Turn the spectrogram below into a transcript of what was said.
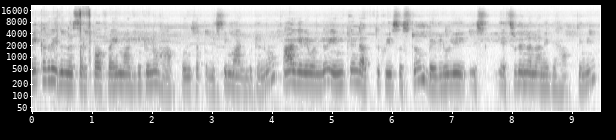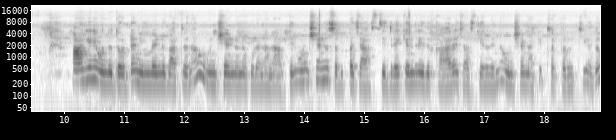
ಬೇಕಾದರೆ ಇದನ್ನು ಸ್ವಲ್ಪ ಫ್ರೈ ಮಾಡಿಬಿಟ್ಟು ಹಾಕ್ಬೋದು, ಸ್ವಲ್ಪ ಬಿಸಿ ಮಾಡಿಬಿಟ್ಟು ಹಾಗೆಯೇ ಒಂದು ಎಂಟರಿಂದ ಹತ್ತು ಪೀಸಷ್ಟು ಬೆಳ್ಳುಳ್ಳಿ ಹೆಸರನ್ನು ನಾನು ಇಲ್ಲಿ ಹಾಕ್ತೀನಿ. ಹಾಗೆಯೇ ಒಂದು ದೊಡ್ಡ ನಿಂಬೆಹಣ್ಣು ಗಾತ್ರದ ಹುಣಸೆಹಣ್ಣನ್ನು ಕೂಡ ನಾನು ಹಾಕ್ತೀನಿ. ಹುಣಸೆಹಣ್ಣು ಸ್ವಲ್ಪ ಜಾಸ್ತಿ ಇದ್ದರೆ ಏಕೆಂದರೆ ಇದು ಖಾರ ಜಾಸ್ತಿ ಇರೋದ್ರಿಂದ ಹುಣಸೆಹಣ್ಣು ಹಾಕಿ ಸ್ವಲ್ಪ ರುಚಿ ಅದು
